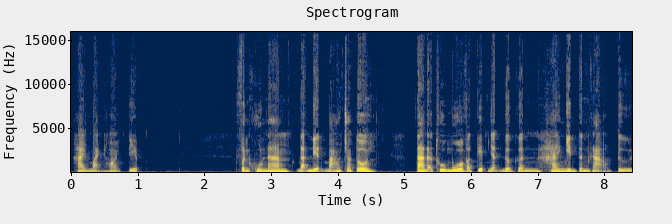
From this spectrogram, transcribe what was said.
Hải Mạnh hỏi tiếp. Phân khu Nam đã điện báo cho tôi. Ta đã thu mua và tiếp nhận được gần 2.000 tấn gạo từ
